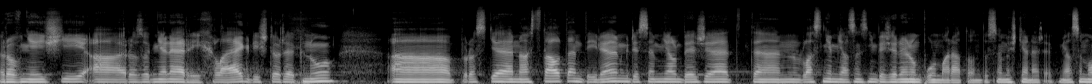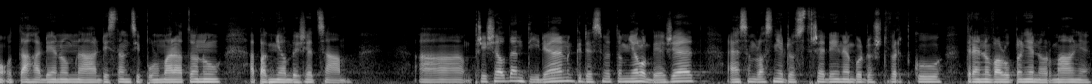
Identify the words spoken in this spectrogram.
rovnější a rozhodně ne rychlé, když to řeknu. A prostě nastal ten týden, kdy jsem měl běžet ten, vlastně měl jsem s ním běžet jenom půlmaraton, to jsem ještě neřekl. Měl jsem ho otáhat jenom na distanci půlmaratonu a pak měl běžet sám. A přišel ten týden, kde jsme to mělo běžet a já jsem vlastně do středy nebo do čtvrtku trénoval úplně normálně.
